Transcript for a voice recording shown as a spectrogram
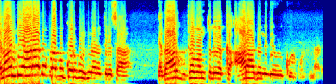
ఎలాంటి ఆరాధన ప్రభు కోరుకుంటున్నాడో తెలుసా? యథార్థవంతుల యొక్క ఆరాధనని దేవుడు కోరుకుంటున్నాడు.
